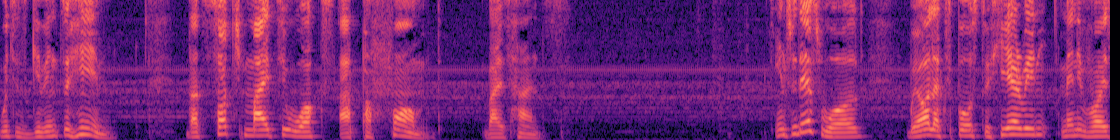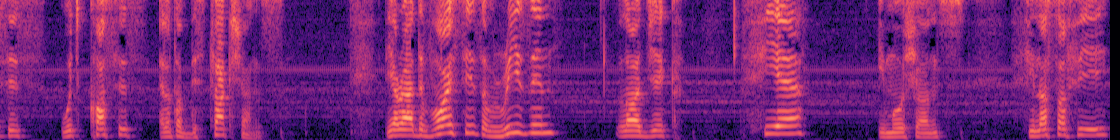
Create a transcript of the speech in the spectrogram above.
which is given to him, that such mighty works are performed by his hands? In today's world, we're all exposed to hearing many voices, which causes a lot of distractions. There are the voices of reason, logic, fear, emotions, philosophy,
